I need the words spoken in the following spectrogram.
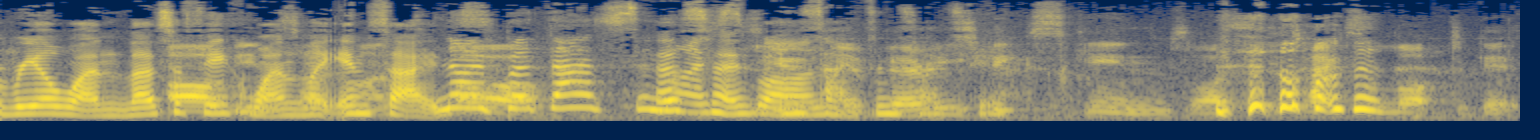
real one. That's a Oh, fake one, like one. inside. No, Oh. but that's a That's nice, nice. one. Inside. You're Sides and very sides, yeah. thick-skinned. Like it takes a lot to get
